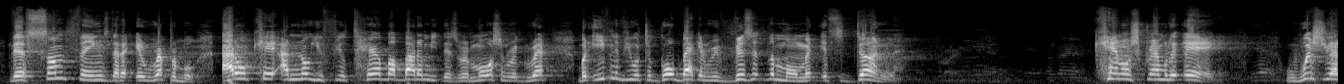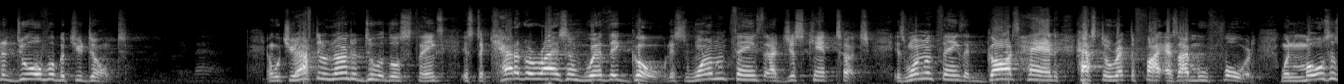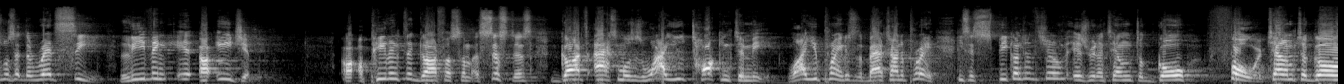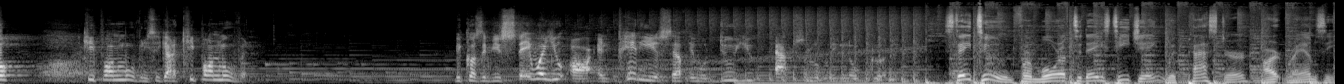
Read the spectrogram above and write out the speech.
There's some things that are irreparable. I don't care. I know you feel terrible about them. There's remorse and regret. But even if you were to go back and revisit the moment, it's done. Can't unscramble the egg. Wish you had a do over, but you don't. And what you have to learn to do with those things is to categorize them where they go. This is one of the things that I just can't touch. It's one of the things that God's hand has to rectify as I move forward. When Moses was at the Red Sea, leaving uh, Egypt, uh, appealing to God for some assistance, God asked Moses, Why are you talking to me? Why are you praying? This is a bad time to pray. He says, Speak unto the children of Israel and tell them to go forward. Tell them to go forward. Keep on moving. He said, You got to keep on moving. Because if you stay where you are and pity yourself, it will do you absolutely no good. Stay tuned for more of today's teaching with Pastor Hart Ramsey.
